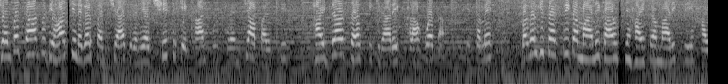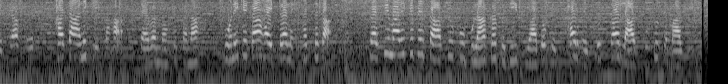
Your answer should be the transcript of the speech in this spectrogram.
जनपद कानपुर देहात के नगर पंचायत रनिया क्षेत्र के खानपुर खरंचा पर स्थित हाइड्रा सड़क के किनारे खड़ा हुआ था। इसी समय बगल की फैक्ट्री का मालिक आया, उसने हाइड्रा मालिक से हाइड्रा को हटाने के लिए कहा। ड्राइवर मौके पर न होने के कारण हाइड्रा नहीं हट सका। फैक्ट्री मालिक अपने साथियों को बुलाकर प्रदीप यादव के घर में घुसकर लाल फूसों से मारपीट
